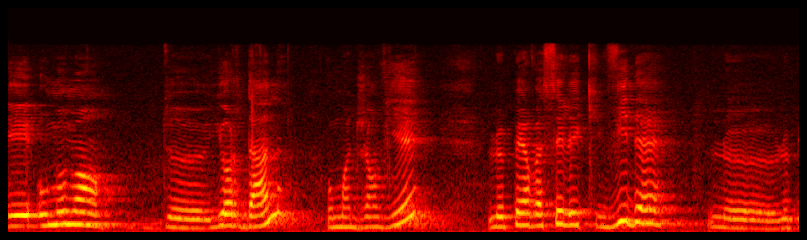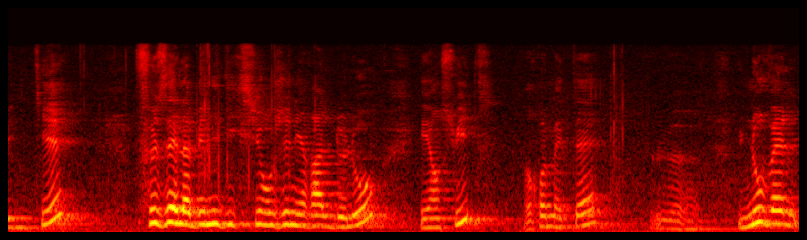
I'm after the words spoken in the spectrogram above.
Et au moment de Jordan, au mois de janvier, le père Vassilek vidait le, bénitier, faisait la bénédiction générale de l'eau et ensuite remettait une nouvelle,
